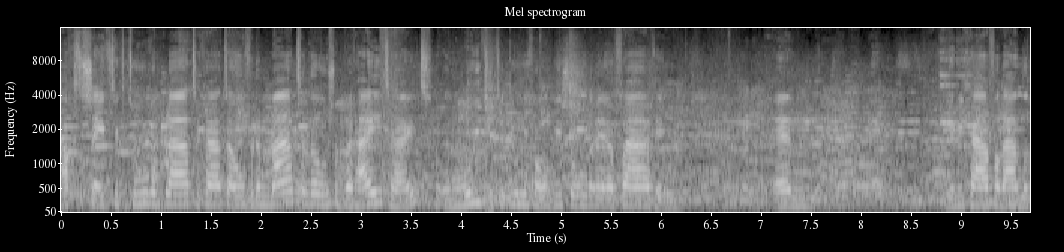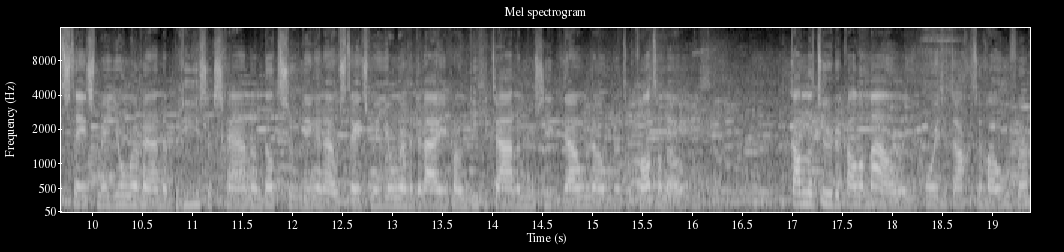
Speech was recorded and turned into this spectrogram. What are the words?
78 toerenplaten gaat over de mateloze bereidheid om moeite te doen voor een bijzondere ervaring. En jullie gaven aan dat steeds meer jongeren aan de breezers gaan en dat soort dingen. Nou, steeds meer jongeren draaien gewoon digitale muziek, downloaden of wat dan ook. Kan natuurlijk allemaal. Je gooit het achterover.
